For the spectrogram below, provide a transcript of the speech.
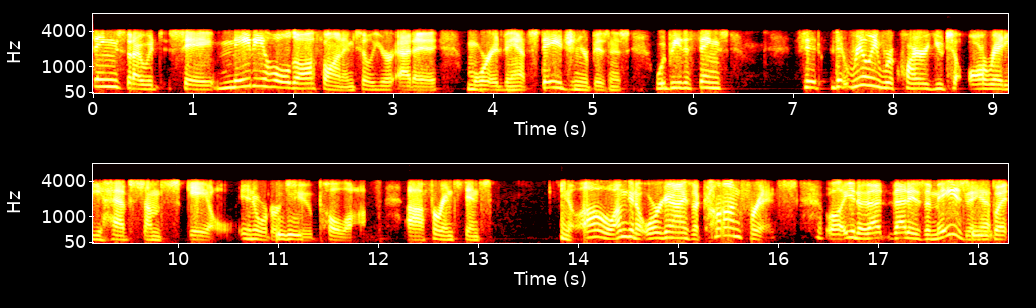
things that I would say maybe hold off on until you're at a more advanced stage in your business would be the things that, that really require you to already have some scale in order mm-hmm. to pull off. Uh, for instance, you know, oh, I'm going to organize a conference. Well, you know that that is amazing, yeah. but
